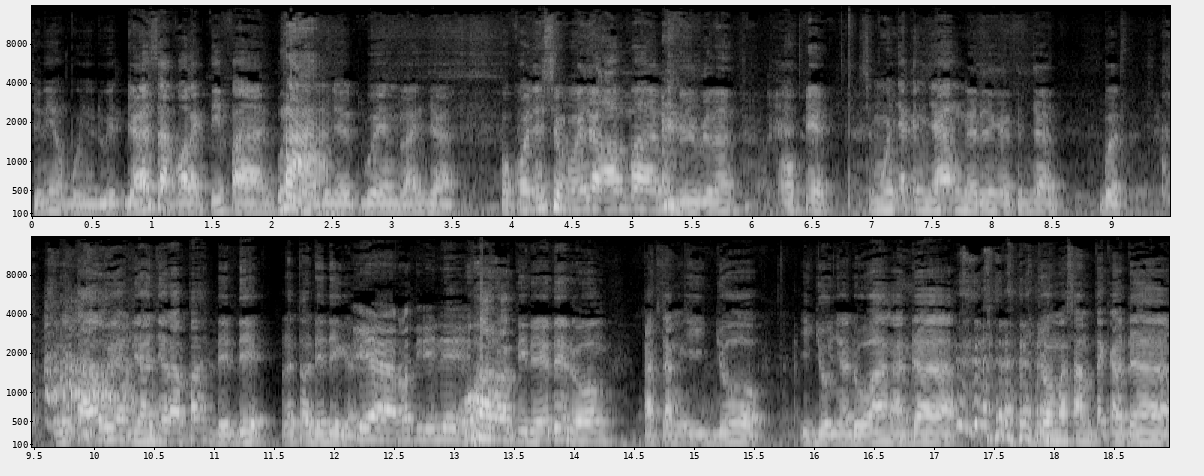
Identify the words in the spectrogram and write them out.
Sini yang punya duit biasa kolektifan. Wah. Yang punya duit gue yang belanja. Pokoknya semuanya aman dia bilang. Oke, semuanya kenyang, nggak ada yang nggak kenyang. But lu tahu yang diajar apa? Dede. Lu tau Dede gak? Iya, roti dede. Wah roti dede dong, kacang ijo, ijonya doang ada, ijo sama samtek ada,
